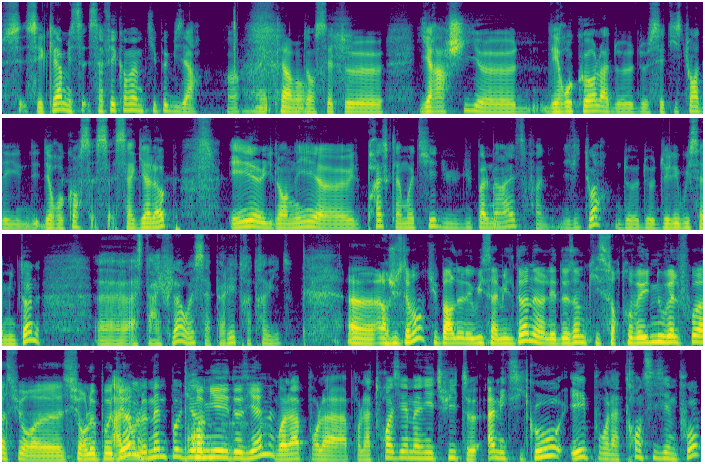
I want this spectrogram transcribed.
c'est clair, mais ça fait quand même un petit peu bizarre. Hein. dans cette euh, hiérarchie euh, des records, là, de, cette histoire des, records, ça, galope. Et il en est presque la moitié du, palmarès, enfin des victoires de, Lewis Hamilton. à ce tarif-là, ouais, ça peut aller très très vite. alors justement, tu parles de Lewis Hamilton, les deux hommes qui se sont retrouvés une nouvelle fois sur, sur le podium. le même podium. Premier et deuxième. Voilà, pour la, pour la troisième année de suite à Mexico et pour la 36e fois.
